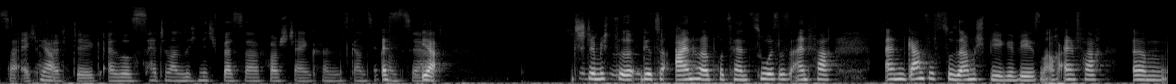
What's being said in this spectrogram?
Das war echt ja. heftig. Also das hätte man sich nicht besser vorstellen können, das ganze Konzert. Es, ja, stimme ich zu, dir zu 100% zu. Es ist einfach ein ganzes Zusammenspiel gewesen. Auch einfach ähm,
